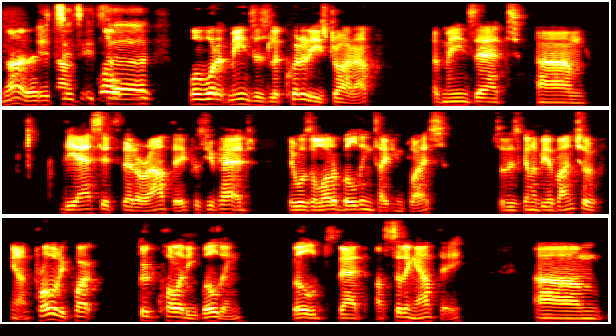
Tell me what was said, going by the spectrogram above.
No, it's it's it's well, well, what it means is liquidity's dried up. It means that um, the assets that are out there, because you've had there was a lot of building taking place, so there's going to be a bunch of you know probably quite good quality building builds that are sitting out there, um,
